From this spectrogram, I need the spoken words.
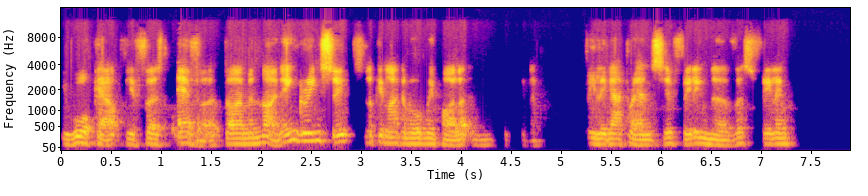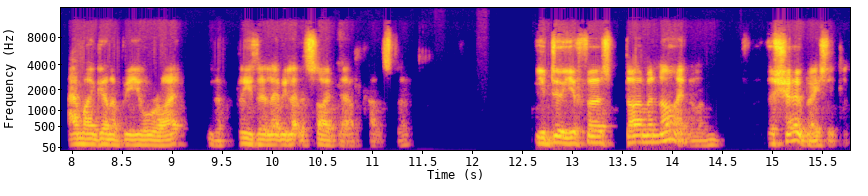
you walk out for your first ever Diamond Nine in green suits, looking like an ordinary pilot, and you know, feeling apprehensive, feeling nervous, feeling, "Am I going to be all right?" You know, please don't let me let the side down, kind of stuff. You do your first Diamond Nine on the show, basically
